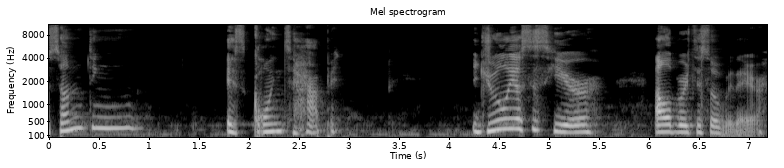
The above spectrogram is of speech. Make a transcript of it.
Something is going to happen. Julius is here. Albert is over there.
